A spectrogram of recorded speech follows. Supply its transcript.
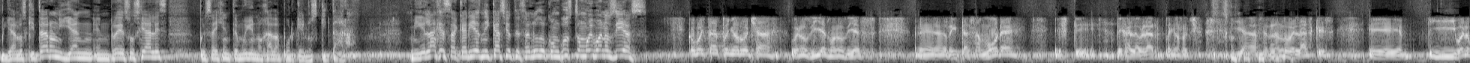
ya los quitaron y ya en, redes sociales pues hay gente muy enojada porque los quitaron. Miguel Ángel Zacarías Nicasio, te saludo con gusto, muy buenos días. ¿Cómo está, Toño Rocha? Buenos días, buenos días, eh, Rita Zamora. Este, déjale hablar, Toño Rocha. Y a Fernando Velázquez. Eh, y bueno,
